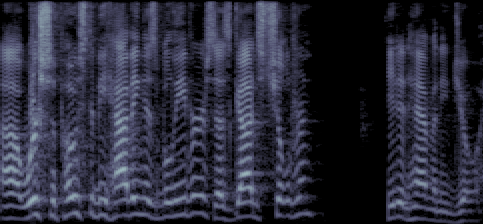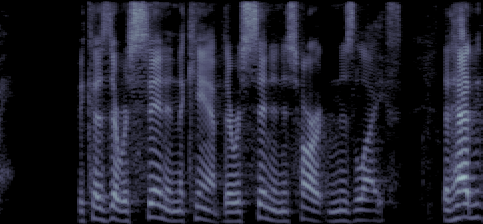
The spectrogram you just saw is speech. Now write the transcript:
uh, we're supposed to be having as believers, as God's children, he didn't have any joy because there was sin in the camp. There was sin in his heart and his life that, hadn't,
